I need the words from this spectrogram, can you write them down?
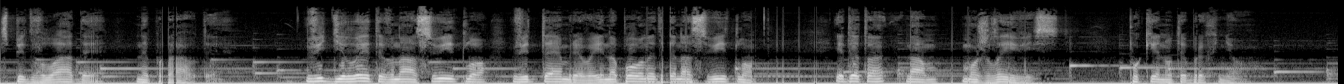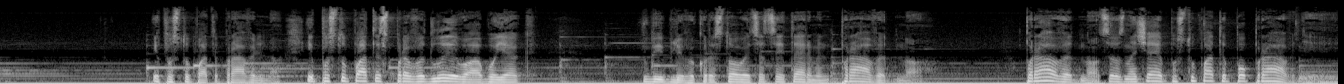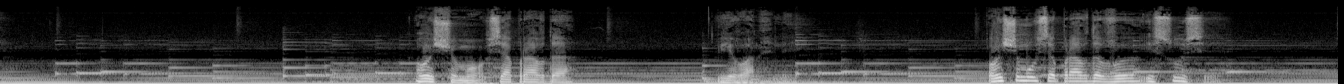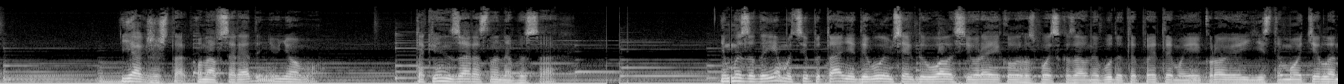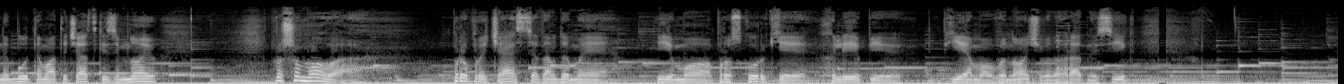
з-під влади неправди, відділити в нас світло від темряви і наповнити нас світлом, і дати нам можливість покинути брехню. І поступати правильно, і поступати справедливо, або як в Біблії використовується цей термін праведно. Праведно це означає поступати по правді. Ось чому вся правда в Євангелії. Ось чому вся правда в Ісусі. Як же ж так? Вона всередині в ньому? Так Він зараз на небесах. І ми задаємо ці питання, дивуємося, як дивувалися євреї, коли Господь сказав: не будете пити моєї крові, їсти мого тіла, не будете мати частки зі мною. Про що мова? Про причастя, там, де ми їмо про скурки, хліб і п'ємо вино чи виноградний сік.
